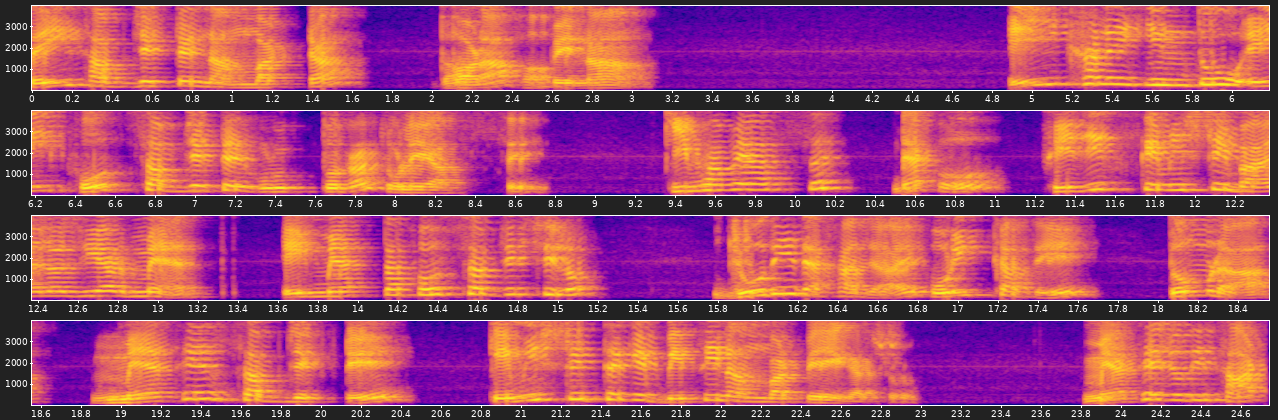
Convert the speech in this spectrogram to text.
সেই সাবজেক্টের নাম্বারটা ধরা হবে না। এইখানে কিন্তু এই ফোর্থ সাবজেক্টের গুরুত্বটা চলে আসছে। কীভাবে আসছে? দেখো ফিজিক্স কেমিস্ট্রি বায়োলজি আর ম্যাথ এই ম্যাথটা ফোর্থ সাবজেক্ট ছিল। যদি দেখা যায় পরীক্ষাতে তোমরা ম্যাথের সাবজেক্টে কেমিস্ট্রির থেকে বেশি নাম্বার পেয়ে গেছো। ম্যাথে যদি ষাট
